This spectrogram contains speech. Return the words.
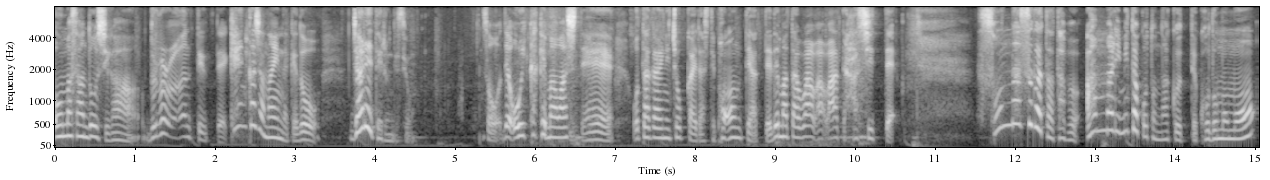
お馬さん同士がブルブルンって言って喧嘩じゃないんだけどじゃれてるんですよ。そうで追いかけ回してお互いにちょっかい出してポンってやってでまたわわわって走ってそんな姿多分あんまり見たことなくって子供も。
